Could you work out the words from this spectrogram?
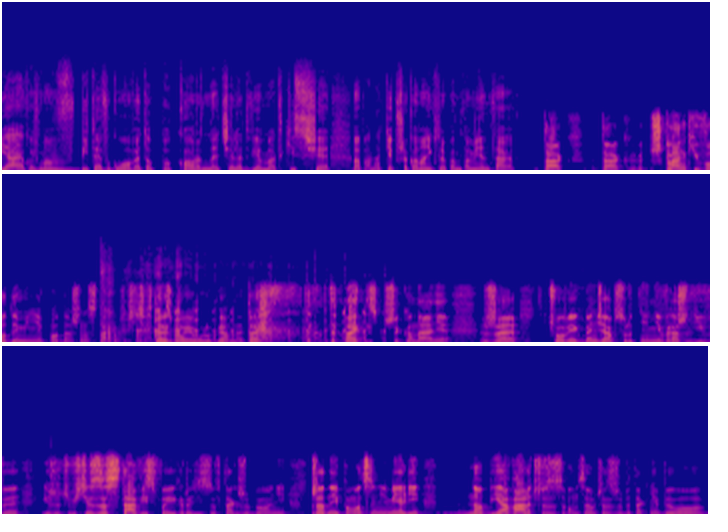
Ja jakoś mam wbite w głowę to pokorne ciele dwie matki z się. Ma pan takie przekonanie, które pan pamięta? Tak, tak. Szklanki wody mi nie podasz na starość. To jest moje ulubione. To, to jest przekonanie, że człowiek będzie absolutnie niewrażliwy i rzeczywiście zostawi swoich rodziców tak, żeby oni żadnej pomocy nie mieli. No, ja walczę ze sobą cały czas, żeby tak nie było.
